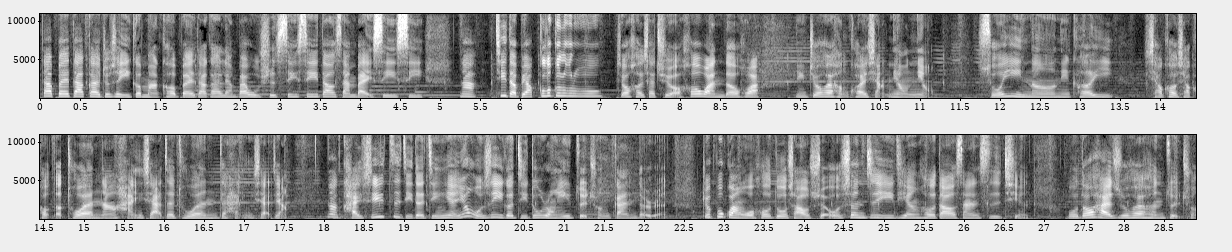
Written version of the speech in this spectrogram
大杯大概就是一个马克杯，大概两百五十 CC 到三百 CC。那记得不要咕噜咕噜咕噜就喝下去哦，喝完的话你就会很快想尿尿。所以呢，你可以。小口小口的吞，然后含一下，再吞，再含一下，这样。那凯西自己的经验，因为我是一个极度容易嘴唇干的人，就不管我喝多少水，我甚至一天喝到三四千，我都还是会很嘴唇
